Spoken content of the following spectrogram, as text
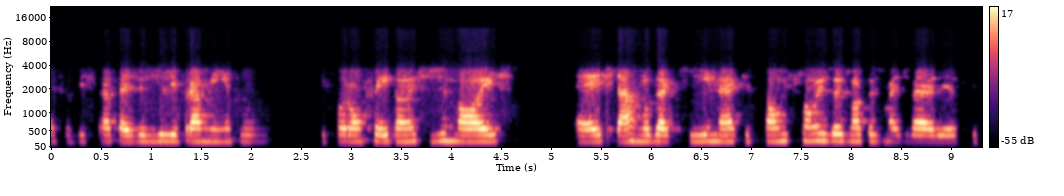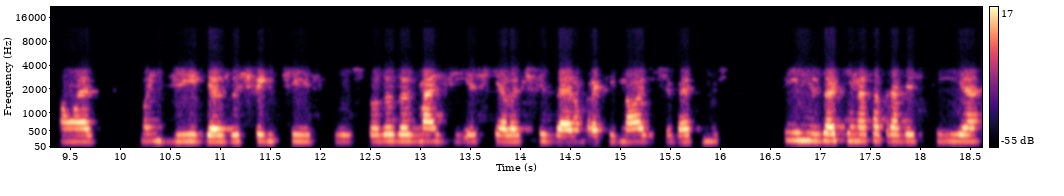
essas estratégias de livramento que foram feitas antes de nós é, estarmos aqui, né? Que são os sonhos das nossas mais velhas, que são as mandigas, os feitiços, todas as magias que elas fizeram para que nós estivéssemos firmes aqui nessa travessia,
